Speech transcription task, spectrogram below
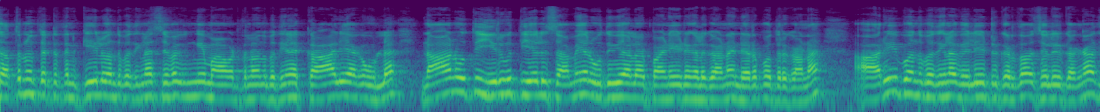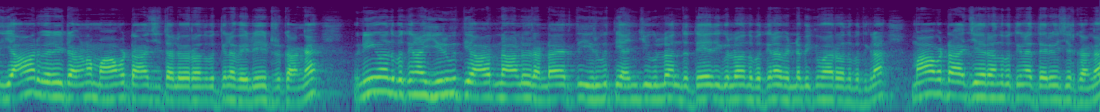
சத்துணவு திட்டத்தின் கீழ் வந்து பார்த்திங்கன்னா சிவகங்கை மாவட்டத்தில் வந்து பார்த்திங்கன்னா காலியாக உள்ள நானூற்றி இருபத்தி ஏழு சமையல் உதவியாளர் பணியிடங்களுக்கான நிரப்புவதற்கான அறிவிப்பு வந்து பார்த்திங்கன்னா வெளியிட்டிருக்கிறதா சொல்லியிருக்காங்க. அது யார் வெளியிட்டாங்கன்னா மாவட்ட ஆட்சித்தலைவர் வந்து பார்த்திங்கன்னா வெளியிட்டிருக்காங்க. நீங்கள் வந்து பார்த்திங்கன்னா இருபத்தி ஆறு நாலு ரெண்டாயிரத்தி இருபத்தி அஞ்சுக்குள்ளே அந்த தேதிக்குள்ளே வந்து பார்த்திங்கன்னா விண்ணப்பிக்குமாறு வந்து பார்த்திங்கன்னா மாவட்ட ஆட்சியர் வந்து பார்த்திங்கன்னா தெரிவிச்சிருக்காங்க.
